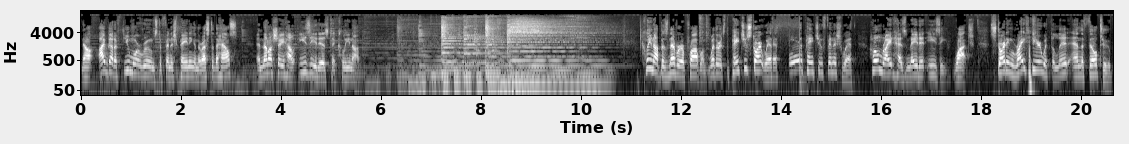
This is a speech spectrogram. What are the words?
Now, I've got a few more rooms to finish painting in the rest of the house, and then I'll show you how easy it is to clean up. Cleanup is never a problem. Whether it's the paint you start with or the paint you finish with, HomeRight has made it easy. Watch. Starting right here with the lid and the fill tube.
